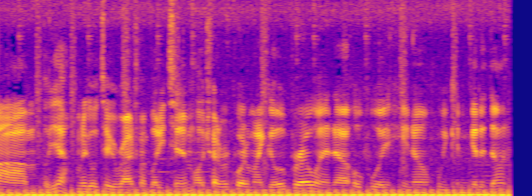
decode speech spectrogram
Um, but yeah, I'm gonna go take a ride with my buddy Tim. I'll try to record on my GoPro, and uh, hopefully, you know, we can get it done.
